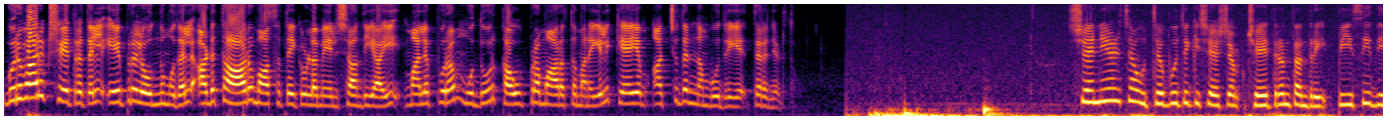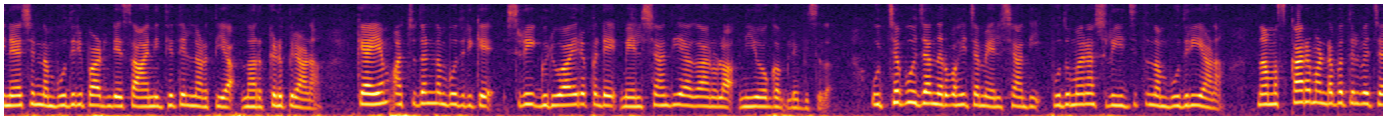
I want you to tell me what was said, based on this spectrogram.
ഗുരുവായൂർ ക്ഷേത്രത്തിൽ ഏപ്രിൽ ഒന്നു മുതൽ അടുത്ത ആറു മാസത്തേക്കുള്ള മേൽശാന്തിയായി മലപ്പുറം മുതൂർ കൗപ്രമാറത്ത് മനയിൽ കെ എം അച്യുതൻ നമ്പൂതിരിയെ തെരഞ്ഞെടുത്തു. ശനിയാഴ്ച ഉച്ചപൂജയ്ക്ക് ശേഷം ക്ഷേത്രം തന്ത്രി പി സി ദിനേശൻ നമ്പൂതിരിപ്പാടിന്റെ സാന്നിധ്യത്തിൽ നടത്തിയ നറുക്കെടുപ്പിലാണ് കെ എം അച്യുതൻ നമ്പൂതിരിക്ക് ശ്രീ ഗുരുവായൂരപ്പന്റെ മേൽശാന്തിയാകാനുള്ള നിയോഗം ലഭിച്ചത്. ഉച്ചപൂജ നിർവഹിച്ച മേൽശാന്തി പുതുമന ശ്രീജിത്ത് നമ്പൂതിരിയാണ് നമസ്കാര മണ്ഡപത്തിൽ വെച്ച്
